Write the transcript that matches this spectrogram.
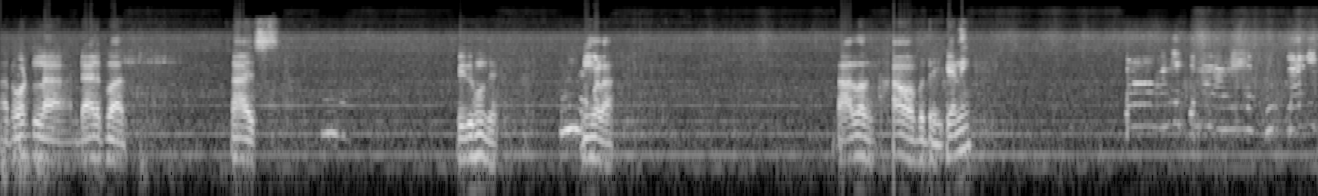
આ રોટલા, દાળ ભાત, છાશ. બીજું શું છે? હમ. ઉંગળા. હાલો ખાવા બધા કે નહીં? ભૂખ લાગી.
